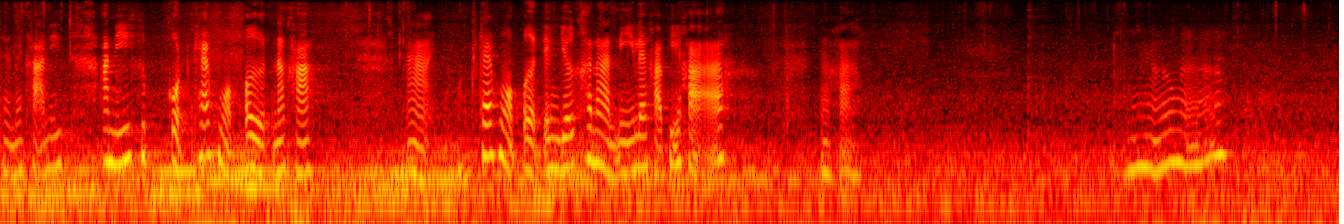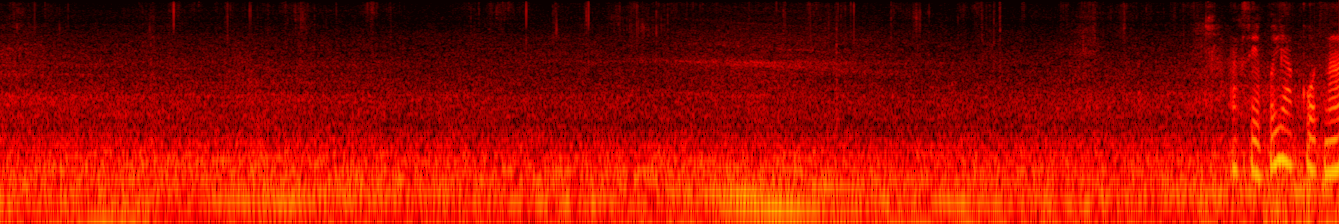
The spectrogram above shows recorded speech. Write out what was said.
เห็นไหม คะอันนี้อันนี้คือกดแค่หัวเปิดนะคะอ่าแค่หัวเปิดยังเยอะขนาดนี้เลยค่ะพี่ขานะคะนี่นะลูกนะอักเสบก็อยากกดนะ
